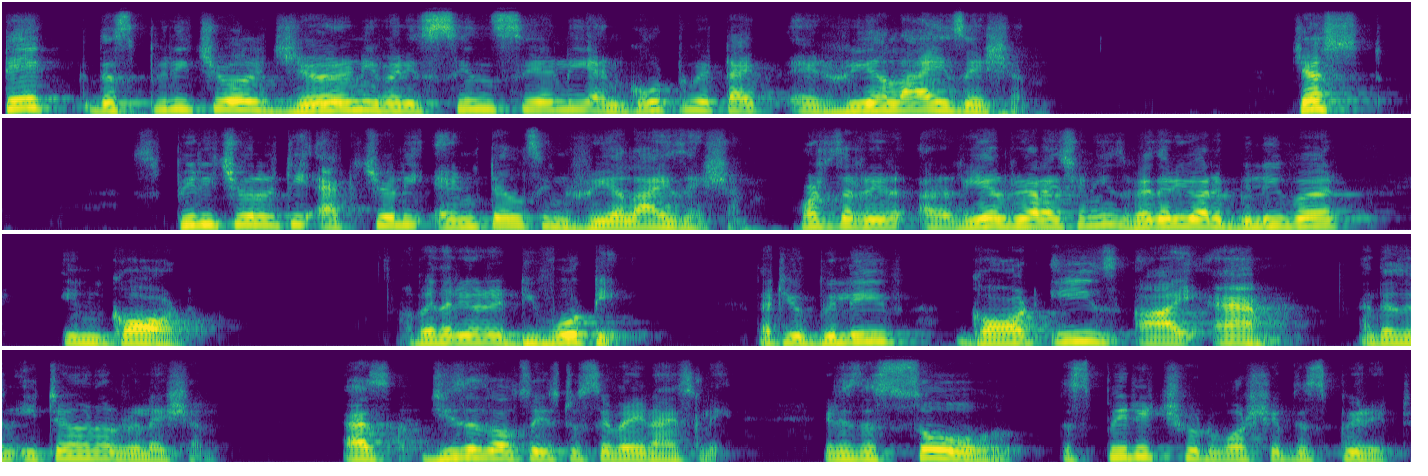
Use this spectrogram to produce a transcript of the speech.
take the spiritual journey very sincerely and go to a type a realization just spirituality actually entails in realization what's the real, uh, real realization is whether you are a believer in god whether you're a devotee that you believe god is i am and there's an eternal relation as jesus also used to say very nicely it is the soul the spirit should worship the spirit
